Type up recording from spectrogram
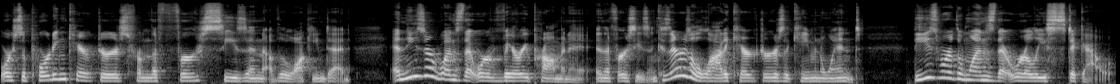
or supporting characters from the first season of The Walking Dead. And these are ones that were very prominent in the first season because there was a lot of characters that came and went. These were the ones that really stick out.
